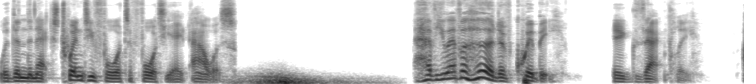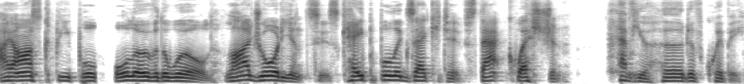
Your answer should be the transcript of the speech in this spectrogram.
within the next 24 to 48 hours. Have you ever heard of Quibi? Exactly. I ask people all over the world, large audiences, capable executives, that question Have you heard of Quibi?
